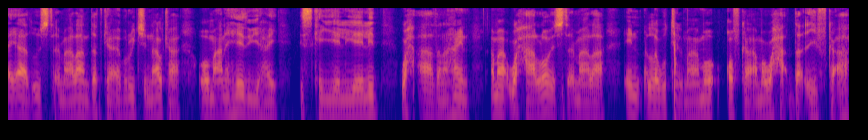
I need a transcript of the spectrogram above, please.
ay aada u isticmaalaan dadka aboriginaalka oo macnaheedu yahay iska yeelyeelid. Wax aadan ahayn ama waxaa loo isticmaalaa in lagu tilmaamo qofka ama waxa daciifka ah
